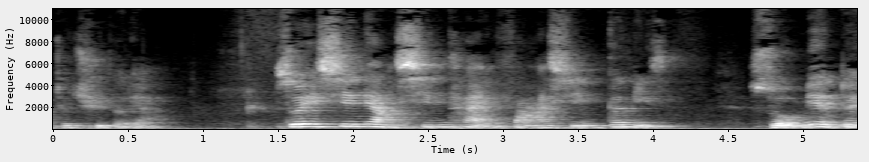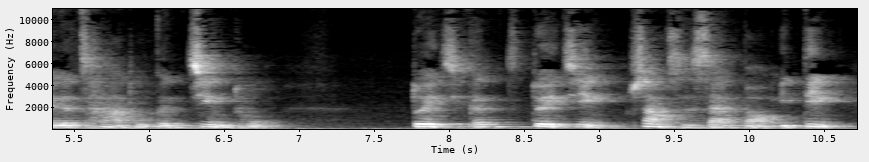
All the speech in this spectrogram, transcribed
就去得了。所以心量、心态、发心，跟你所面对的刹土跟净土对跟对境，上师三宝一定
